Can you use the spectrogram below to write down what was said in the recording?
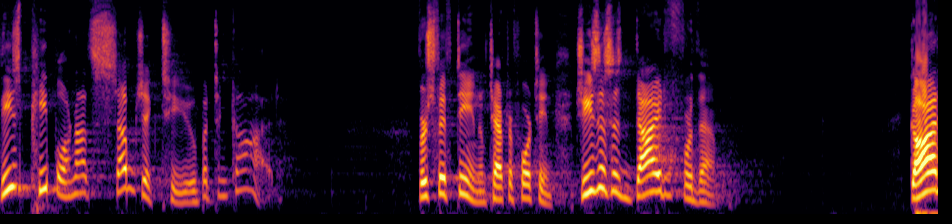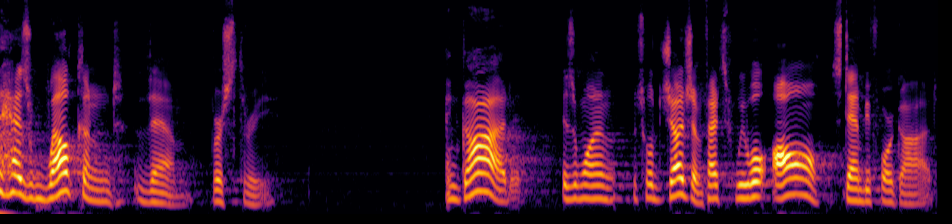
These people are not subject to you, but to God. Verse 15 of chapter 14 Jesus has died for them. God has welcomed them. Verse 3. And God is one which will judge them. In fact, we will all stand before God.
